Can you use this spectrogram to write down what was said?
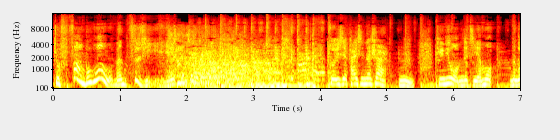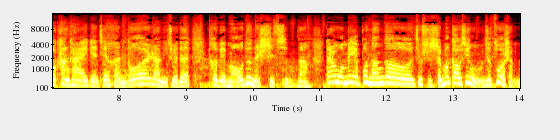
就放不过我们自己。做一些开心的事儿，嗯，听听我们的节目，能够看开眼前很多让你觉得特别矛盾的事情。那当然，我们也不能够就是什么高兴我们就做什么。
